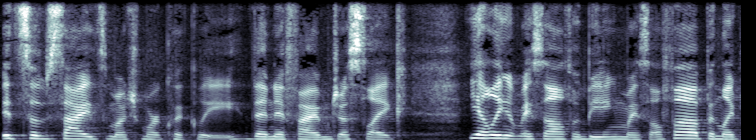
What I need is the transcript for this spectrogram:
it subsides much more quickly than if I'm just like yelling at myself and beating myself up and like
